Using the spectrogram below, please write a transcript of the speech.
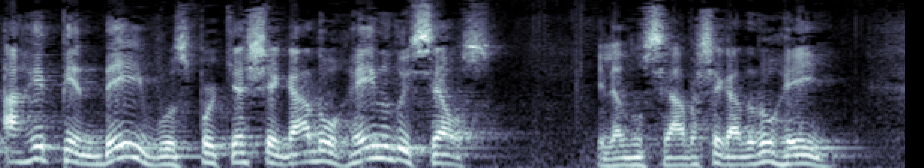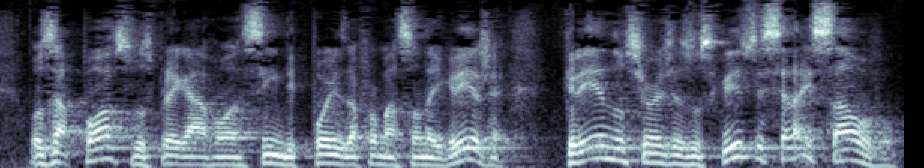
arrependei-vos, porque é chegado o reino dos céus. Ele anunciava a chegada do rei. Os apóstolos pregavam assim depois da formação da igreja: crê no Senhor Jesus Cristo e serás salvo.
